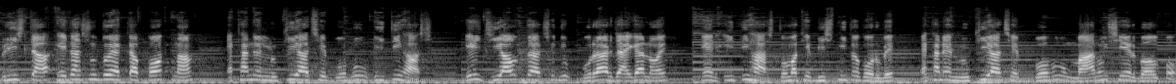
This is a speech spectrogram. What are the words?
ব্রিজটা, এটা শুধু একটা পথ না, এখানে লুকিয়ে আছে বহু ইতিহাস। এই জিয়া উদ্যান শুধু ঘোরার জায়গা নয় এর ইতিহাস তোমাকে বিস্মিত করবে। এখানে লুকিয়ে আছে বহু মানুষের গল্প।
